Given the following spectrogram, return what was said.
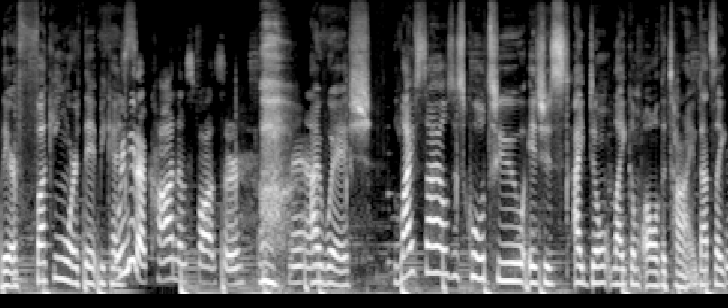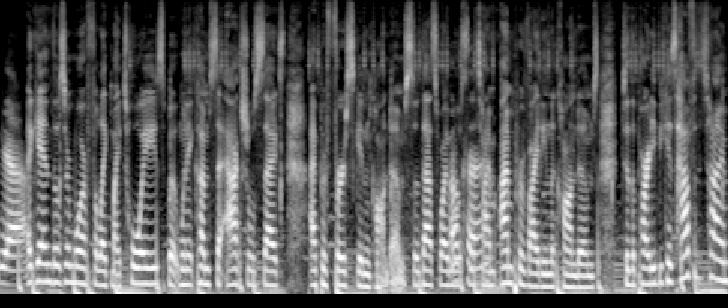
They are fucking worth it because We need a condom sponsor. Man. I wish. Lifestyles is cool too. It's just I don't like them all the time. That's like Yeah. again, those are more for like my toys, but when it comes to actual sex, I prefer skin condoms. So that's why most of the time I'm providing the condoms to the party because half of the time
